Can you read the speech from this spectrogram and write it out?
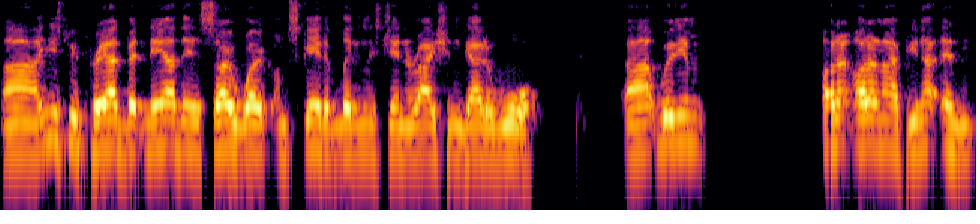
uh, used to be proud, but now they're so woke. I'm scared of letting this generation go to war. Uh, William, I don't, I don't know if you know, and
